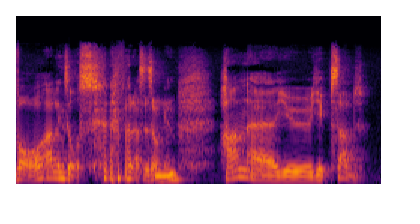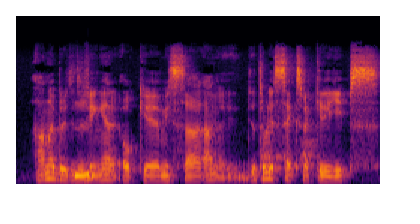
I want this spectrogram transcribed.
var Allingsås förra säsongen. Mm. Han är ju gipsad. Han har ju brutit mm. ett finger och eh, missar, jag tror det är sex veckor i gips.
